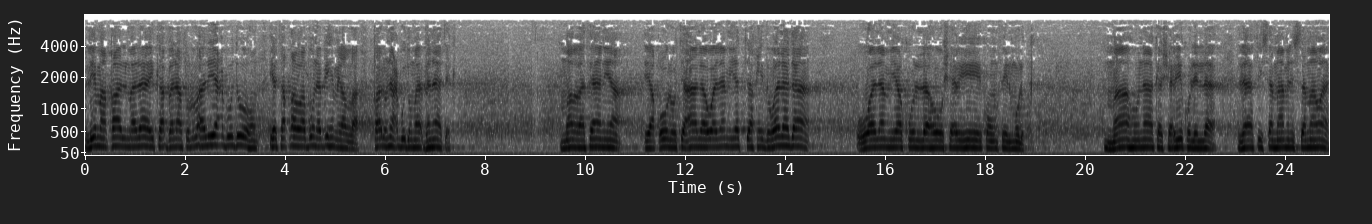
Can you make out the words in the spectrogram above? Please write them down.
لما قال الملائكة بنات الله ليعبدوهم يتقربون بهم إلى الله. قالوا نعبد بناتك. مرة ثانية يقول تعالى ولم يتخذ ولدا ولم يكن له شريك في الملك. ما هناك شريك لله. لا في سماء من السماوات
